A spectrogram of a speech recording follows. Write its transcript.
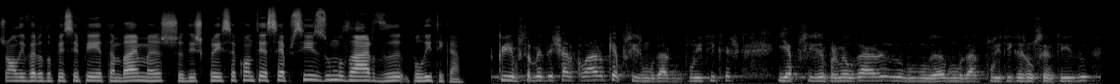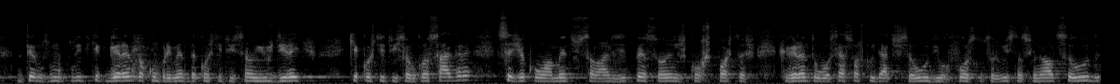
João Oliveira, do PCP, também, mas diz que para isso aconteça é preciso mudar de política. Queríamos também deixar claro que é preciso mudar de políticas e é preciso, em primeiro lugar, mudar de políticas no sentido de termos uma política que garanta o cumprimento da Constituição e os direitos que a Constituição consagra, seja com aumentos de salários e de pensões, com respostas que garantam o acesso aos cuidados de saúde e o reforço do Serviço Nacional de Saúde,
